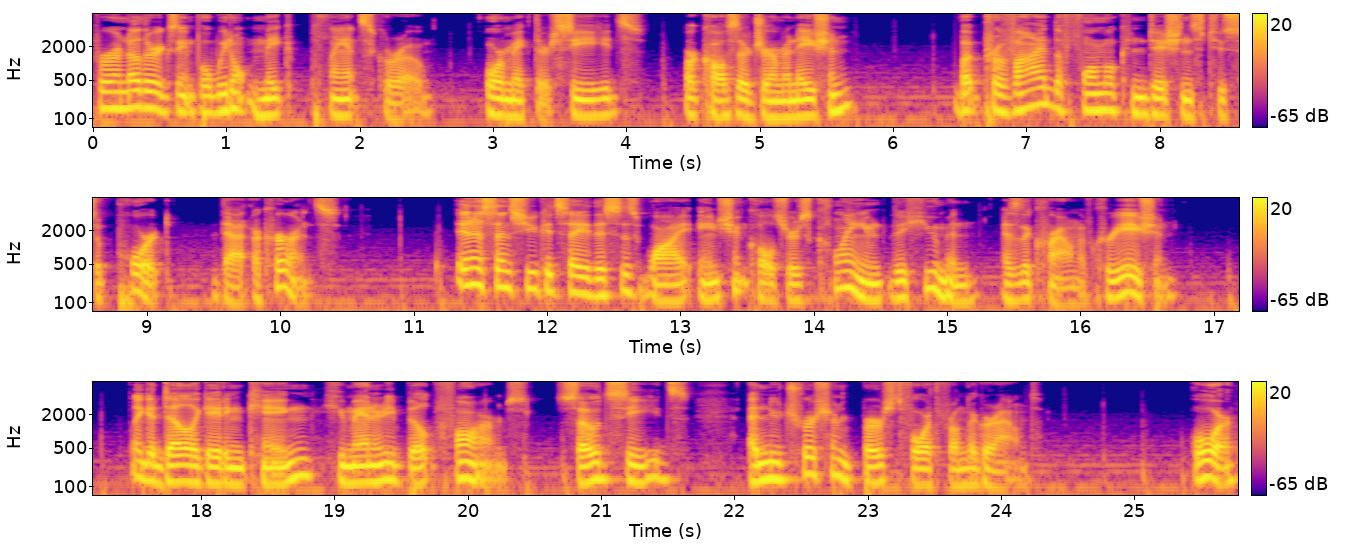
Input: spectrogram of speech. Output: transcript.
For another example, we don't make plants grow, or make their seeds, or cause their germination, but provide the formal conditions to support that occurrence. In a sense, you could say this is why ancient cultures claimed the human as the crown of creation. Like a delegating king, humanity built farms, sowed seeds, and nutrition burst forth from the ground. Or,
